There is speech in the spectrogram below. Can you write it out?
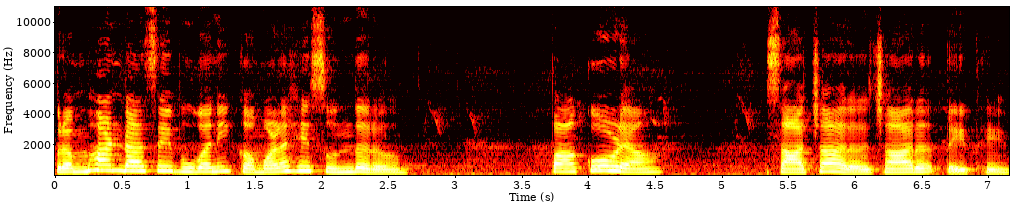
ब्रह्मांडाचे भुवनी कमळ हे सुंदर. पाकोळ्या साचार चार तेथे.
